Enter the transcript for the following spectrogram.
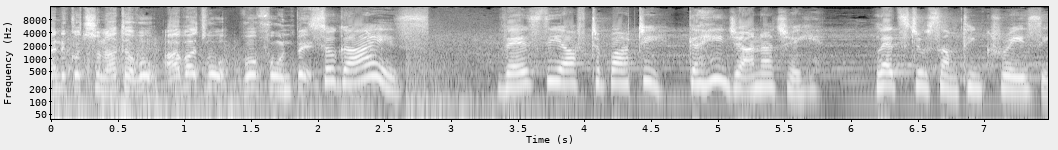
मैंने कुछ सुना था वो आवाज़ वो वो फ़ोन पे। So guys where's the after party कहीं जाना चाहिए। Let's do something crazy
